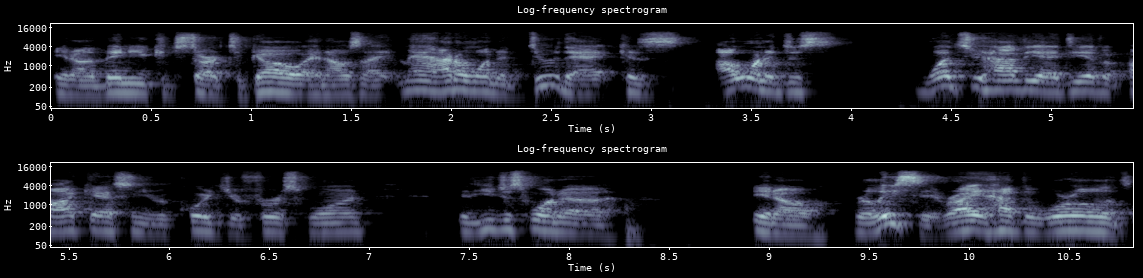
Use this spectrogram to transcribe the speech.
you know, then you can start to go. And I was like, man, I don't want to do that because I want to just once you have the idea of a podcast and you record your first one, you just want to, you know, release it, right? Have the world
